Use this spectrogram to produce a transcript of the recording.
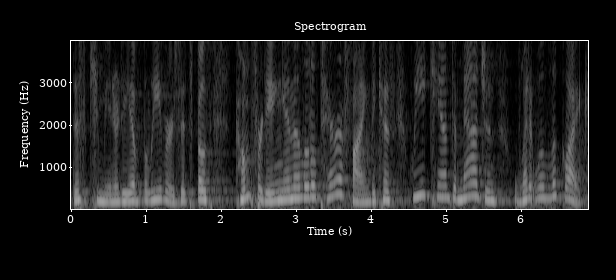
this community of believers. It's both comforting and a little terrifying because we can't imagine what it will look like.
